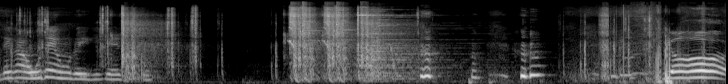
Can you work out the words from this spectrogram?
내가 5대 0으로 이기게 해줄게 야.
